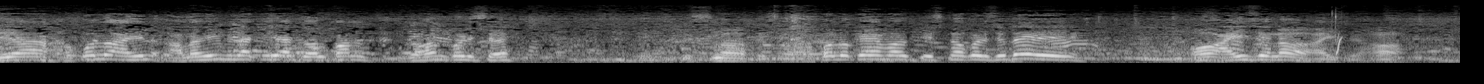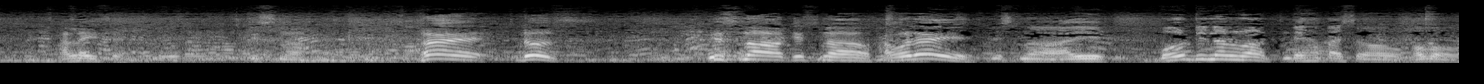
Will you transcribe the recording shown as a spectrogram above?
এয়া সকলো আহিল আলহীবিলাকে ইয়াত জলপান গ্ৰহণ কৰিছে। কৃষ্ণ কৃষ্ণ। সকলোকে মই কৃষ্ণ কৰিছো দেই। অ আহিছে ন আহিছে অ। ভাল লাগিছে। কৃষ্ণ। ঐ দোষ কৃষ্ণ কৃষ্ণ। খাব দেই। কৃষ্ণ আজি বহুত দিনৰ মূৰত দেখা পাইছো হ'ব হ'ব।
